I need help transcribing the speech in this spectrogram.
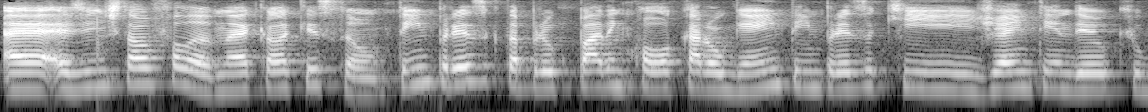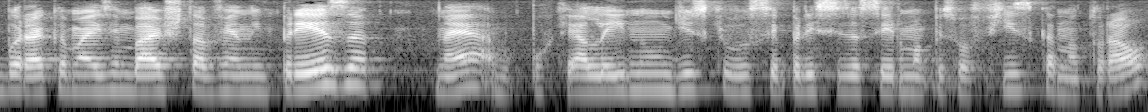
é, a gente estava falando, né, aquela questão. Tem empresa que está preocupada em colocar alguém, tem empresa que já entendeu que o buraco é mais embaixo, está vendo empresa, né? Porque a lei não diz que você precisa ser uma pessoa física natural.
